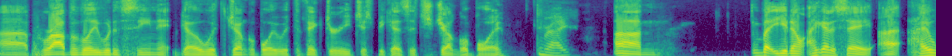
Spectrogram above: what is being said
uh, probably would have seen it go with Jungle Boy with the victory just because it's Jungle Boy. Right. Um, but you know, I got to say, I I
